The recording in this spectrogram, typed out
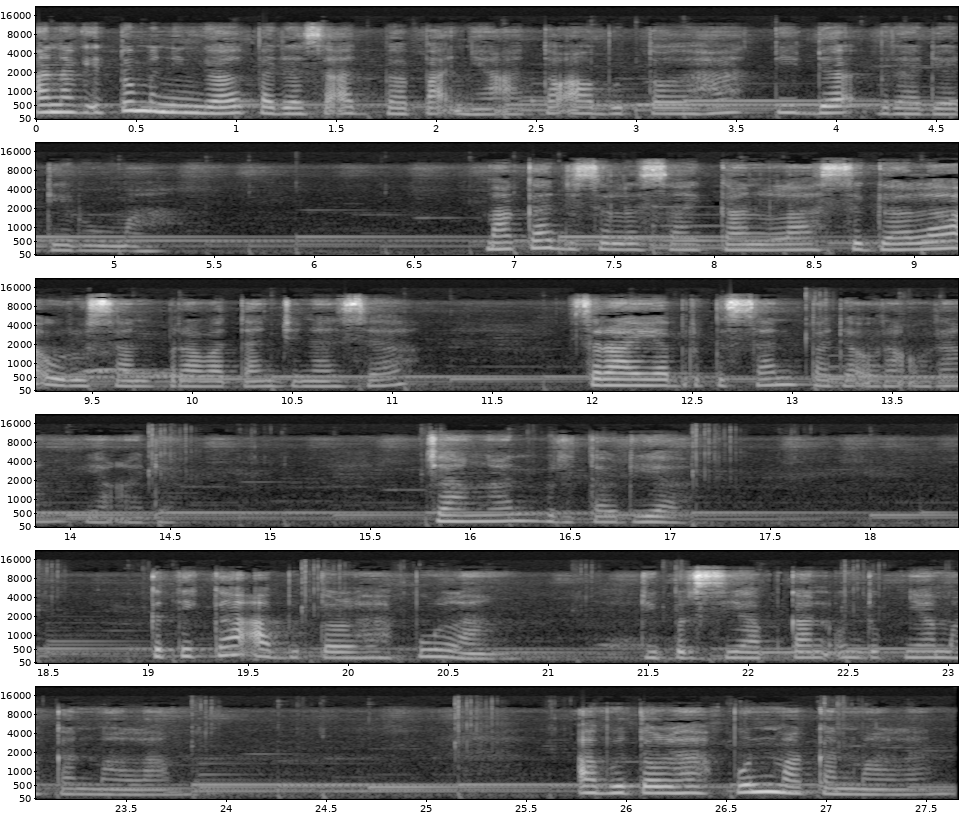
Anak itu meninggal pada saat bapaknya atau Abu Tolha tidak berada di rumah. Maka diselesaikanlah segala urusan perawatan jenazah seraya berpesan pada orang-orang yang ada. Jangan beritahu dia Ketika Abu Tolha pulang, dipersiapkan untuknya makan malam. Abu Tolha pun makan malam,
